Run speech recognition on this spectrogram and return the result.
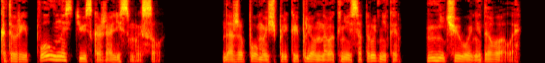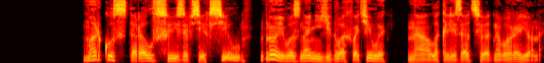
которые полностью искажали смысл. Даже помощь прикрепленного к ней сотрудника ничего не давала. Маркус старался изо всех сил, но его знаний едва хватило на локализацию одного района.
